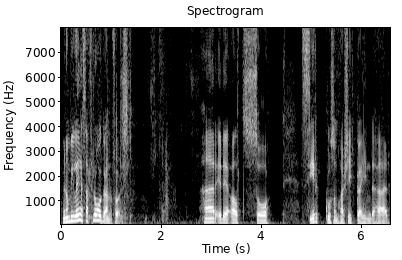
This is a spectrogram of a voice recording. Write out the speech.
Men om vi läser frågan först. Här är det alltså Cirko som har skickat in det här.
